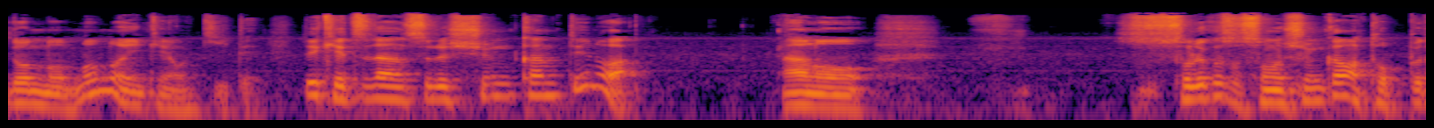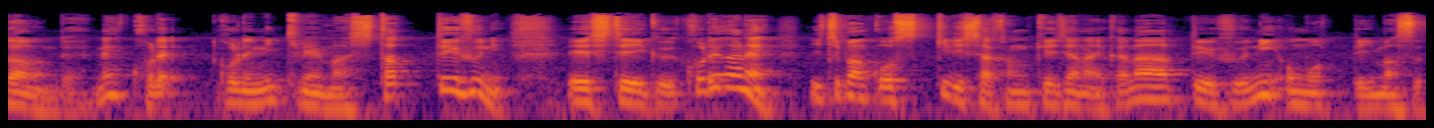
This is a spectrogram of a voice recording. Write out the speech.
どんどんどんどん意見を聞いてで決断する瞬間っていうのはあのそれこそその瞬間はトップダウンで、ね、これこれに決めましたっていうふうにしていく。これがね一番こうすっきりした関係じゃないかなっていうふうに思っています、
